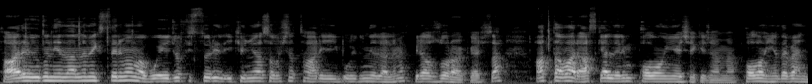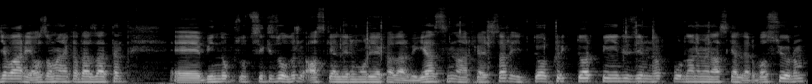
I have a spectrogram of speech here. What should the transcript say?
Tarihe uygun ilerlemek isterim ama bu Age of History'de 2. Dünya Savaşı'nda tarihe uygun ilerlemek biraz zor arkadaşlar. Hatta var ya askerlerimi Polonya'ya çekeceğim ben. Polonya'da bence var ya o zamana kadar zaten e, 1938 olur. Askerlerim oraya kadar bir gelsin arkadaşlar. 44.724 buradan hemen askerler basıyorum.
